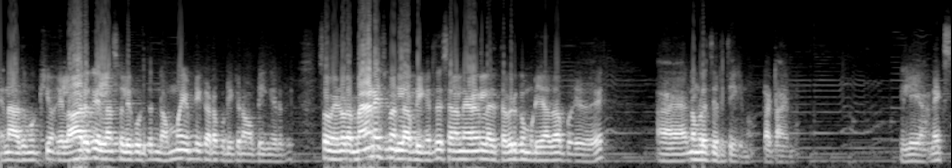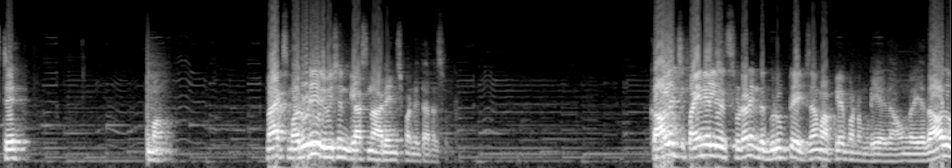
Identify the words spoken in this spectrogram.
ஏன்னா அது முக்கியம். எல்லாருக்கும் எல்லாம் சொல்லி கொடுத்துட்டு நம்ம எப்படி கடைப்பிடிக்கணும் அப்படிங்கிறது. ஸோ என்னோட மேனேஜ்மெண்ட்ல அப்படிங்கிறது சில நேரங்களில் அதை தவிர்க்க முடியாதா போயிடுது. நம்மளை திருத்திக்கணும். கட்டாயம். இல்லையா? நெக்ஸ்ட் மேக்ஸ் மறுபடியும் ரிவிஷன் கிளாஸ் நான் அரேஞ்ச் பண்ணி தரேன் சொல்றேன். காலேஜ் ஃபைனல் இயர் ஸ்டூடெண்ட் இந்த குரூப் டூ எக்ஸாம் அப்ளை பண்ண முடியாது. அவங்க ஏதாவது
